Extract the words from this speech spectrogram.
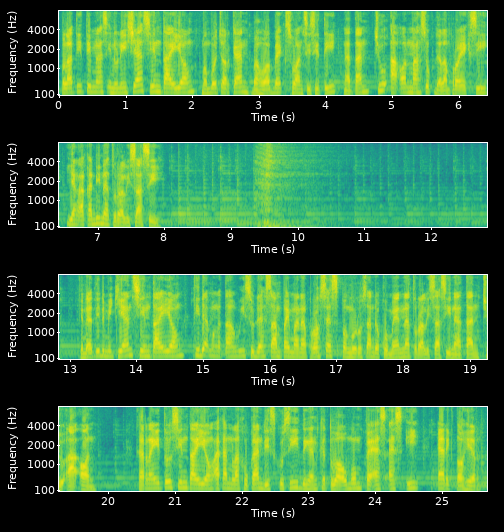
Pelatih timnas Indonesia Shin Tae-yong membocorkan bahwa back Swansea City Nathan Chu Aon masuk dalam proyeksi yang akan dinaturalisasi. Kendati demikian, Shin Tae-yong tidak mengetahui sudah sampai mana proses pengurusan dokumen naturalisasi Nathan Chu Aon. Karena itu, Shin Tae-yong akan melakukan diskusi dengan Ketua Umum PSSI, Erick Thohir.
